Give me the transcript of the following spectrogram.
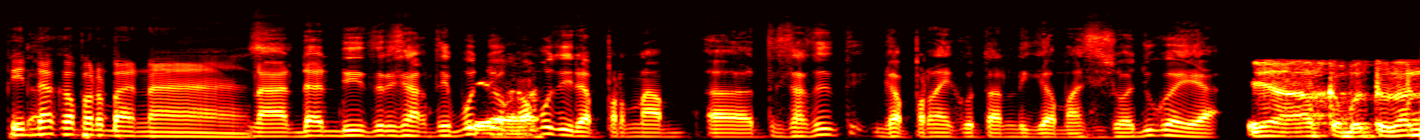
Pindah ke Perbanas. nah dan di Trisakti pun Iya. juga kamu tidak pernah eh, Trisakti ti- nggak pernah ikutan Liga Mahasiswa juga ya? Ya kebetulan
